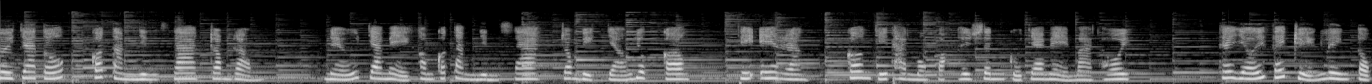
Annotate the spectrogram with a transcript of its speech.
Người cha tốt có tầm nhìn xa trong rộng. Nếu cha mẹ không có tầm nhìn xa trong việc giáo dục con, thì e rằng con chỉ thành một vật hy sinh của cha mẹ mà thôi. Thế giới phát triển liên tục,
